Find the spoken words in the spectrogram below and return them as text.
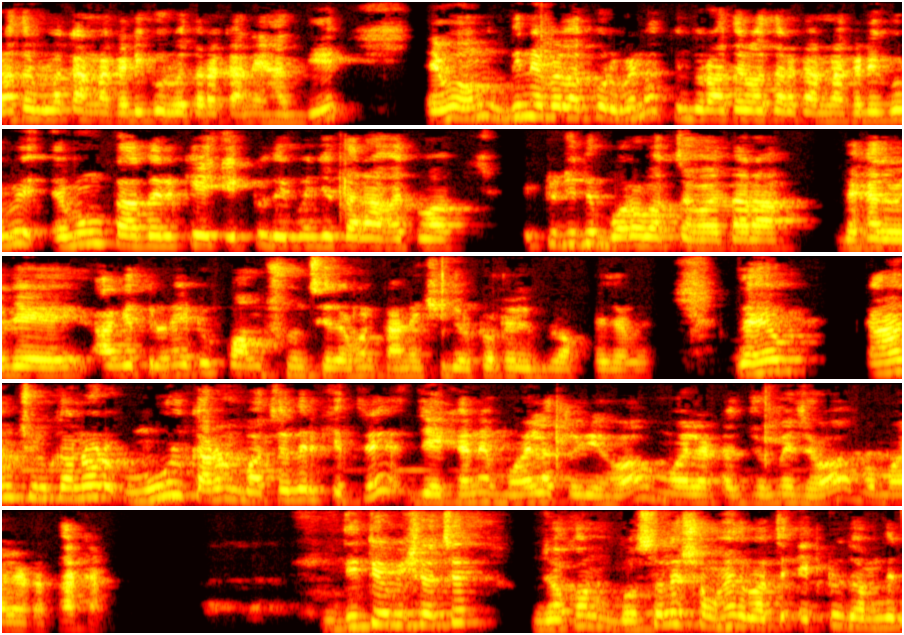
রাতের বেলা কান্নাকাটি করবে তারা কানে হাত দিয়ে এবং দিনের বেলা করবে না, কিন্তু রাতের বেলা তারা কান্নাকাটি করবে এবং তাদেরকে একটু দেখবেন যে তারা হয়তো একটু যদি বড় বাচ্চা হয়, তারা দেখা যাবে যে আগের তুলনায় একটু কম শুনছে যখন কানে ছিল টোটালি ব্লক হয়ে যাবে। যাই হোক, কান চুলকানোর মূল কারণ বাচ্চাদের ক্ষেত্রে যে এখানে ময়লা তৈরি হওয়া, ময়লাটা জমে যাওয়া বা ময়লাটা থাকা। দ্বিতীয় বিষয় হচ্ছে যখন গোসলের সময় বাচ্চা একটু আমাদের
